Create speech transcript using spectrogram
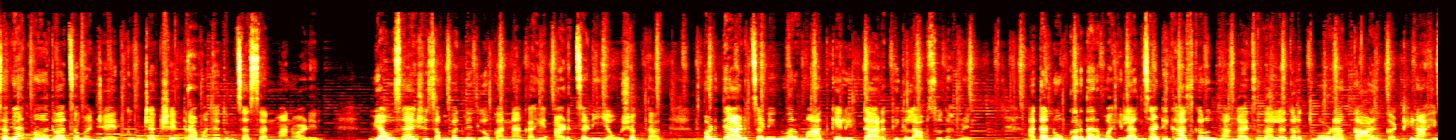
सगळ्यात महत्त्वाचं म्हणजे तुमच्या क्षेत्रामध्ये तुमचा सन्मान वाढेल. व्यवसायाशी संबंधित लोकांना काही अडचणी येऊ शकतात पण त्या अडचणींवर मात केली तर आर्थिक लाभसुद्धा मिळेल. आता नोकरदार महिलांसाठी खास करून सांगायचं झालं तर थोडा काळ कठीण आहे.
